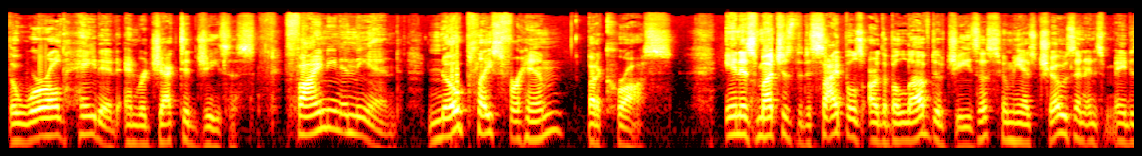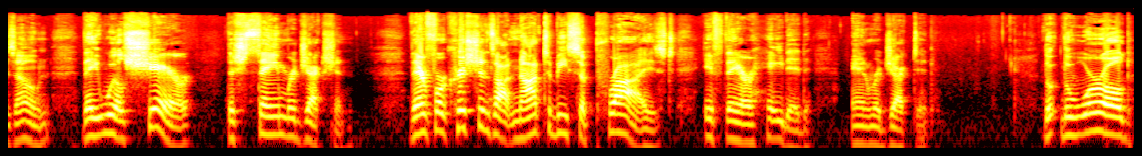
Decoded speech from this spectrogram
the world hated and rejected Jesus, finding in the end no place for him but a cross. Inasmuch as the disciples are the beloved of Jesus, whom he has chosen and has made his own, they will share the same rejection. Therefore, Christians ought not to be surprised if they are hated and rejected. The, the world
